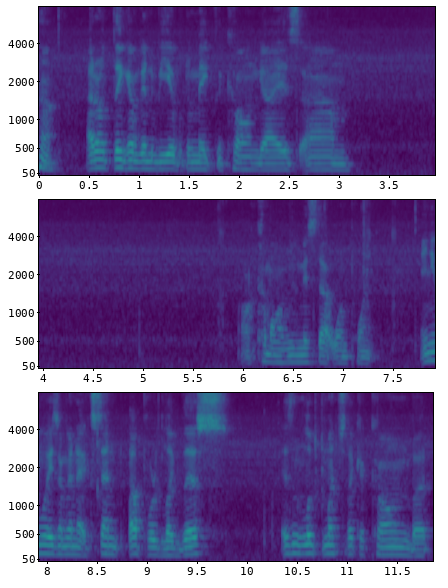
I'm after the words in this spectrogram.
I don't think I'm going to be able to make the cone, guys. Um, oh, come on, we missed that one point. Anyways, I'm going to extend upward like this. Doesn't look much like a cone, but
